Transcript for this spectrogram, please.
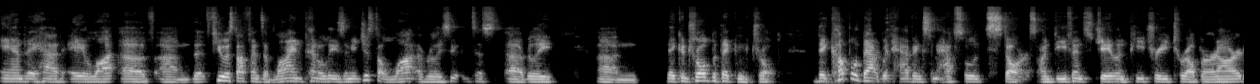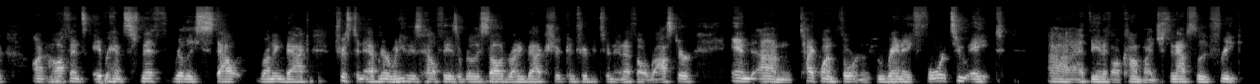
and they had a lot of um, the fewest offensive line penalties. I mean, just a lot of really, just uh, really, um, they controlled what they can control. They coupled that with having some absolute stars on defense: Jalen Pitre, Terrell Bernard. On mm-hmm. offense, Abram Smith, really stout running back. Trestan Ebner, when he was healthy, is a really solid running back. Should contribute to an NFL roster. And um, Tyquan Thornton, who ran a four-two-eight uh, at the NFL Combine, just an absolute freak.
